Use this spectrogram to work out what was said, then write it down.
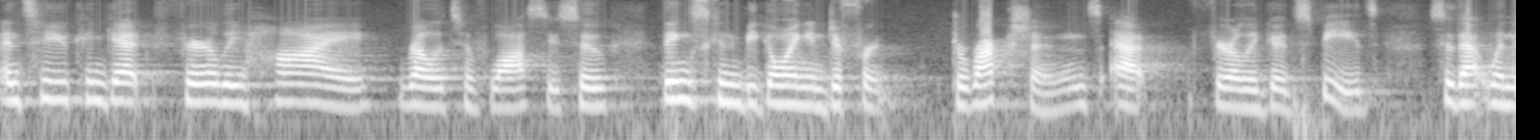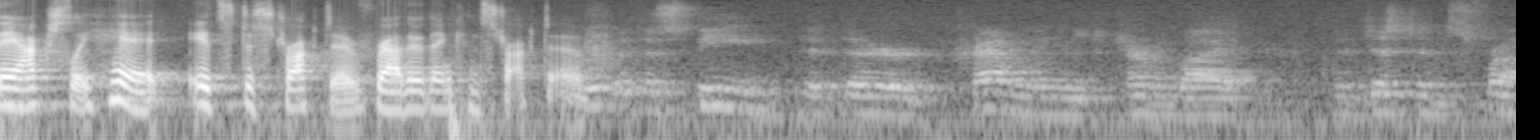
and so you can get fairly high relative velocity. So things can be going in different directions at fairly good speeds, so that when they actually hit, it's destructive rather than constructive. But the speed that they're traveling is determined by the distance from.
